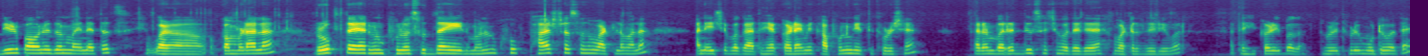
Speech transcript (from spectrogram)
दीड पावणे दोन महिन्यातच वा कमळाला रोप तयार होऊन फुलंसुद्धा येईल म्हणून खूप फास्ट असं वाटलं मला. आणि याचे बघा आता ह्या कड्या मी कापून घेते थोड्याशा. कारण बऱ्याच दिवसाच्या होत्या त्या वॉटर लिलीवर आता ही कडी बघा थोडी थोडी मोठी होत आहे.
